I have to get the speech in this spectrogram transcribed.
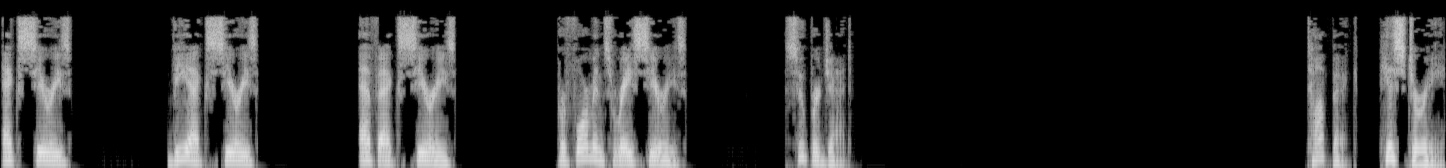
X Series VX Series FX Series Performance Race Series Superjet. History.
